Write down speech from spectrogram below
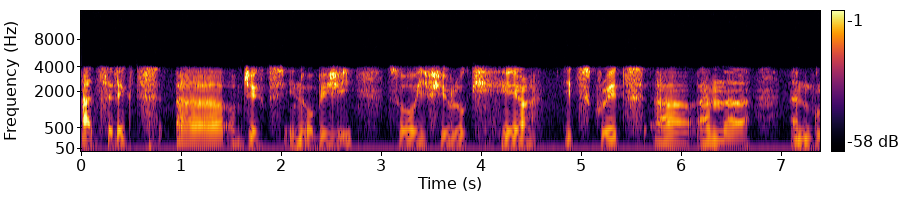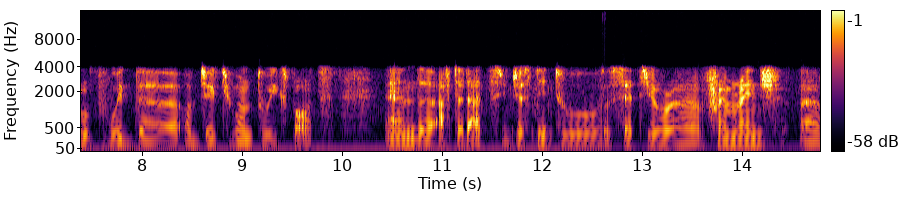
add select uh, object in OBJ. So if you look here, it's create an an group with the object you want to export. And uh, after that you just need to set your uh, frame range uh,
